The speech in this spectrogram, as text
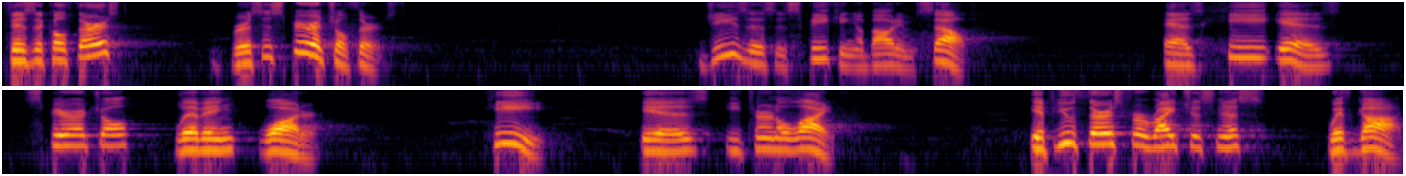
physical thirst versus spiritual thirst. Jesus is speaking about himself as he is spiritual living water. He is eternal life. If you thirst for righteousness with God,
